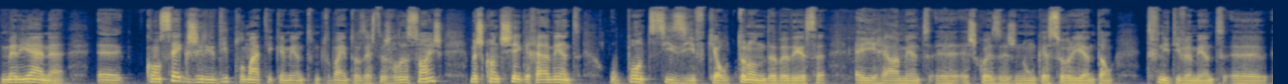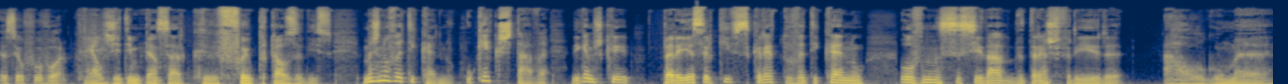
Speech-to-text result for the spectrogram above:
Mariana consegue gerir diplomaticamente muito bem todas estas relações, mas quando chega realmente o ponto decisivo, que é o trono da abadesa, aí realmente uh, as coisas nunca se orientam definitivamente uh, a seu favor. É legítimo pensar que foi por causa disso. Mas no Vaticano, o que é que estava? Digamos que para esse arquivo secreto do Vaticano houve necessidade de transferir alguma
